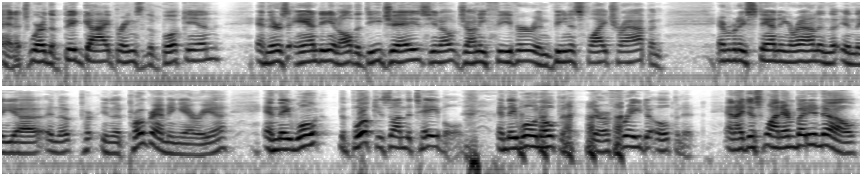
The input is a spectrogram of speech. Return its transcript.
and it's where the big guy brings the book in and there's Andy and all the DJs, you know, Johnny Fever and Venus Flytrap and everybody's standing around in the in the uh, in the in the programming area, and they won't. The book is on the table, and they won't open it. They're afraid to open it. And I just want everybody to know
